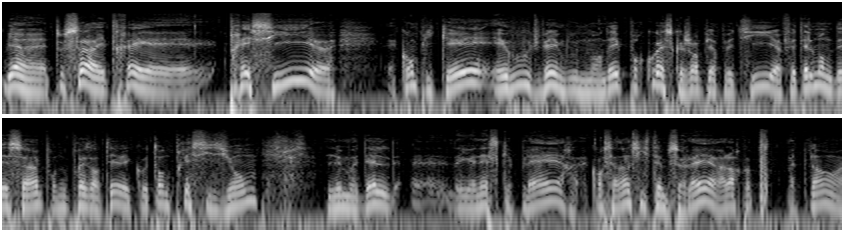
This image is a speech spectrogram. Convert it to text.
Bien, tout ça est très précis. Euh, compliqué et vous vais vous demander pourquoi est-ce que Jean-Pierre Petit a fait tellement de dessins pour nous présenter avec autant de précision le modèle euh, de Kepler concernant le système solaire alors que maintenant,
